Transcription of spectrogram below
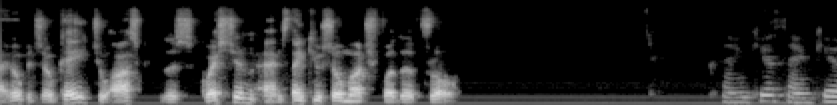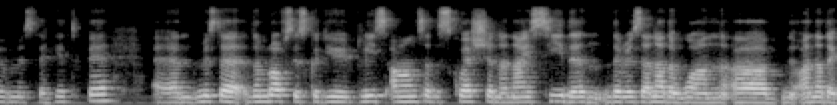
I hope it's okay to ask this question and thank you so much for the floor. Thank you, thank you, Mr. Hitpe. And Mr. Dombrovskis, could you please answer this question? And I see that there is another one, uh, another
